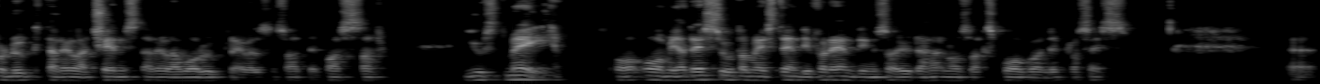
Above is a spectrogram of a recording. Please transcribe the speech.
produkter eller tjänster eller vår upplevelse så att det passar just mig. Och om jag dessutom är i ständig förändring så är ju det här någon slags pågående process. Eh,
